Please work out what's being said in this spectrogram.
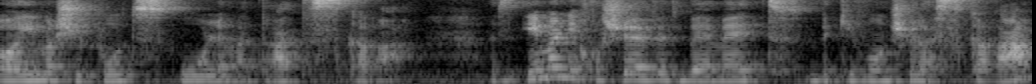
או האם השיפוץ הוא למטרת השכרה. אז אם אני חושבת באמת בכיוון של השכרה,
